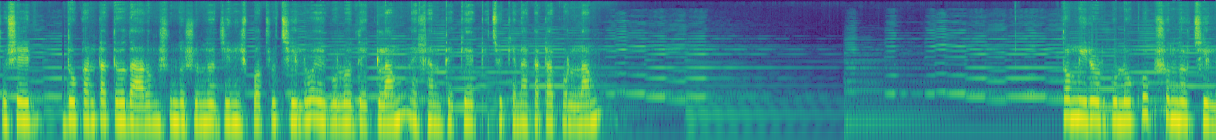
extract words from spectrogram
তো সেই দোকানটাতেও দারুণ সুন্দর সুন্দর জিনিসপত্র ছিল, এগুলো দেখলাম। এখান থেকে কিছু কেনাকাটা করলাম। তো মিররগুলো খুব সুন্দর ছিল,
